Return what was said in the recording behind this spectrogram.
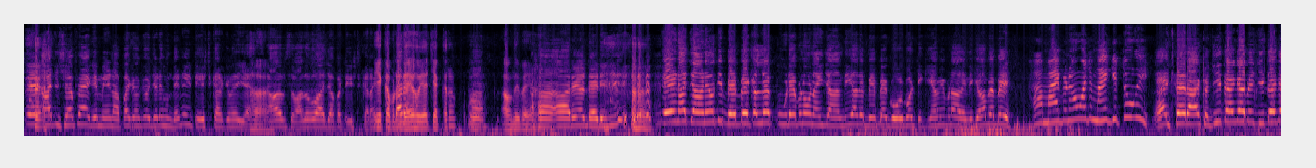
ਤੇ ਅੱਜ ਸ਼ੈਫ ਹੈਗੇ ਮੇਨ ਆਪਾਂ ਕਿਉਂਕਿ ਉਹ ਜਿਹੜੇ ਹੁੰਦੇ ਨੇ ਟੇਸਟ ਕਰਕੇ ਮੈਂ ਯੈਸ ਹਾਂ। ਆਹ ਸਵਾਦ ਉਹ ਅੱਜ ਆਪਾਂ ਟੇਸਟ ਕਰਾਂਗੇ। ਇੱਕ ਆਪਣੇ ਗਏ ਹੋਏ ਆ ਚੈੱਕ ਕਰ ਉਹ ਆਉਂਦੇ ਪਏ ਆ। ਹਾਂ ਆ ਰਹੇ ਆ ਡੈਡੀ ਜੀ। ਇਹ ਨਾ ਜਾਣਿਓ ਕਿ ਬੇਬੇ ਕੱਲੇ ਪੂੜੇ ਬਣਾਉਣਾ ਹੀ ਜਾਣਦੀ ਆ ਤੇ ਬੇਬੇ ਗੋਲ ਗੋਲ ਟਿੱਕੀਆਂ ਵੀ ਬਣਾ ਲੈਂਦੀ। ਕਿਉਂ ਬੇਬੇ? ਹਾਂ ਮੈਂ ਬਣਾਉਂ ਅੱਜ ਮੈਂ ਜਿੱਤੂਗੀ। ਇੱਥੇ ਰੱਖ ਜੀਤਾਂਗੇ ਵੀ ਜੀਤਾਂਗੇ।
